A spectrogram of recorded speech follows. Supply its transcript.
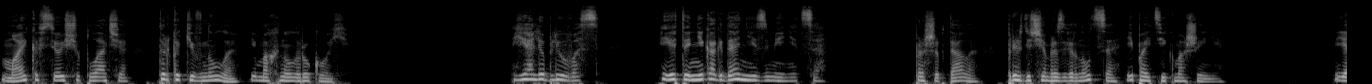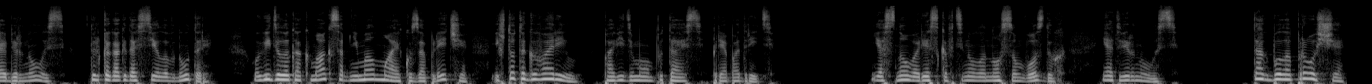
Майка все еще плача, только кивнула и махнула рукой. «Я люблю вас, и это никогда не изменится», – прошептала, прежде чем развернуться и пойти к машине. Я обернулась, только когда села внутрь, увидела, как Макс обнимал Майку за плечи и что-то говорил, по-видимому, пытаясь приободрить. Я снова резко втянула носом воздух и отвернулась. Так было проще,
